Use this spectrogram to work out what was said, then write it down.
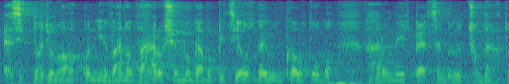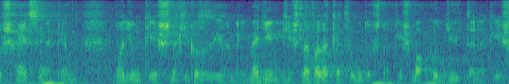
ez itt nagyon alakul, nyilván a város önmagában pici, ahhoz beülünk autóba, három-négy percen belül csodálatos helyszíneken vagyunk, és nekik az az élmény. Megyünk, és leveleket rúgdosnak, és makkot gyűjtenek, és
